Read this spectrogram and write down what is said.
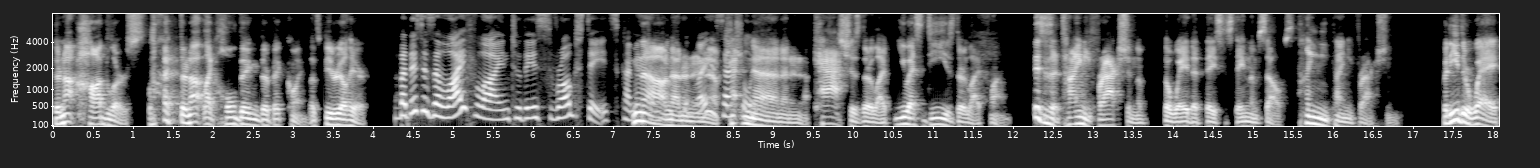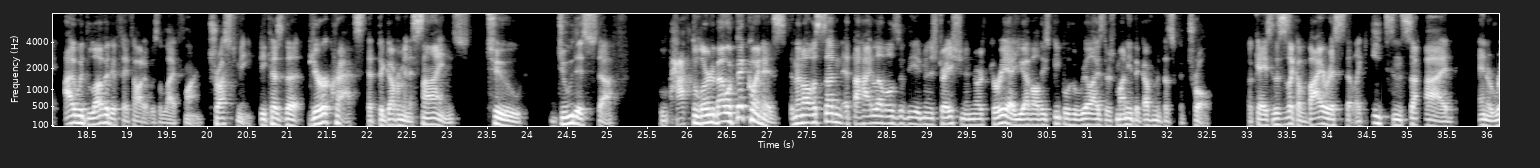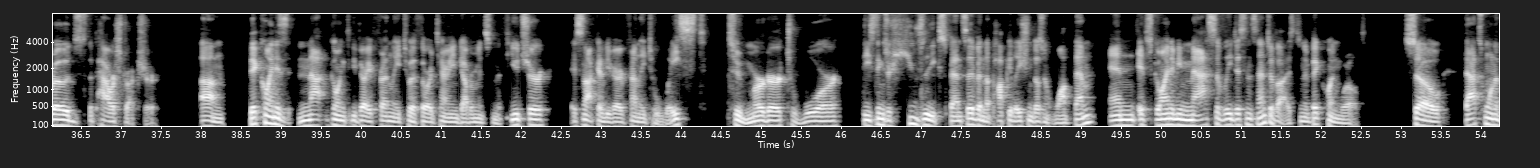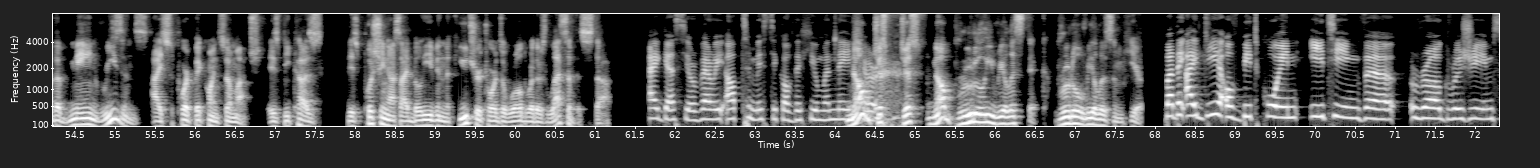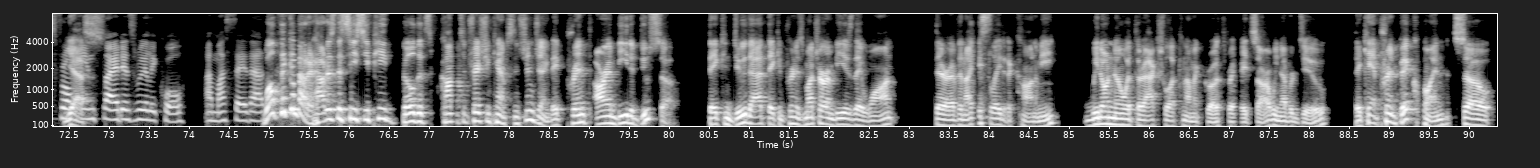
They're not hodlers. Like they're not like holding their Bitcoin. Let's be real here. But this is a lifeline to these rogue states coming No, no, no, no, right? no. Ca- no, no, no, no. Cash is their life. USD is their lifeline. This is a tiny fraction of the way that they sustain themselves. Tiny, tiny fraction. But either way, I would love it if they thought it was a lifeline. Trust me, because the bureaucrats that the government assigns to do this stuff have to learn about what Bitcoin is. And then all of a sudden, at the high levels of the administration in North Korea, you have all these people who realize there's money the government doesn't control. Okay, so this is like a virus that like eats inside and erodes the power structure. Um, Bitcoin is not going to be very friendly to authoritarian governments in the future. It's not going to be very friendly to waste, to murder, to war. These things are hugely expensive and the population doesn't want them. And it's going to be massively disincentivized in a Bitcoin world. So that's one of the main reasons I support Bitcoin so much, is because it is pushing us, I believe, in the future towards a world where there's less of this stuff. I guess you're very optimistic of the human nature. No, just just no brutally realistic, brutal realism here. But the idea of Bitcoin eating the rogue regimes from Yes. inside is really cool. I must say that. Well, think about it. How does the CCP build its concentration camps in Xinjiang? They print RMB to do so. They can do that. They can print as much RMB as they want. They're of an isolated economy. We don't know what their actual economic growth rates are. We never do. They can't print Bitcoin. So,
